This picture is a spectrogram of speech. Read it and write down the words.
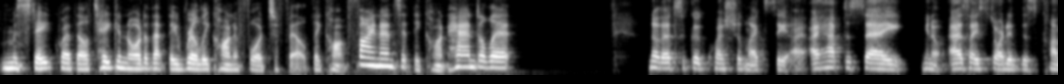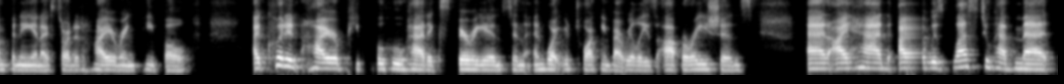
mistake where they'll take an order that they really can't afford to fill. They can't finance it, they can't handle it. No, that's a good question, Lexi. I, I have to say, you know, as I started this company and I started hiring people, I couldn't hire people who had experience and, and what you're talking about really is operations. And I had, I was blessed to have met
